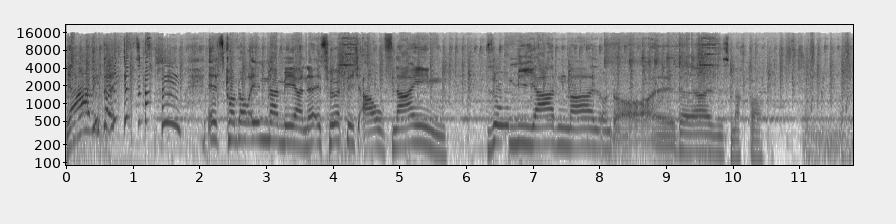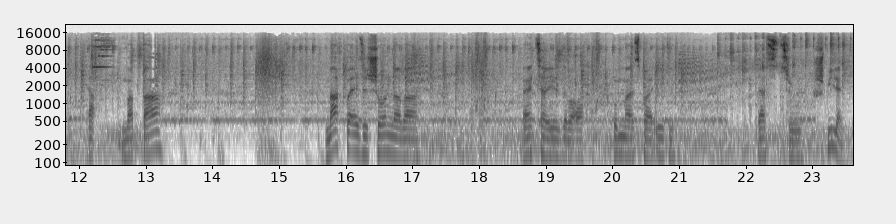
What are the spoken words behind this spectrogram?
Ja, wie soll ich das machen? Es kommt auch immer mehr, ne? Es hört nicht auf. Nein. So Milliardenmal und oh, Alter, ja, es ist machbar. Ja, machbar. Machbar ist es schon, aber gleichzeitig ist es aber auch unmaßbar eklig, das zu spielen.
